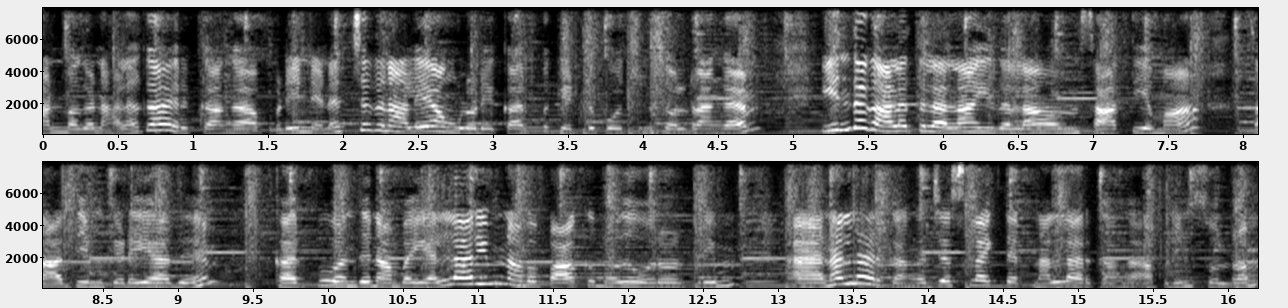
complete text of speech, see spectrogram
ஆண்மகன் அழகாக இருக்காங்க அப்படின்னு நினச்சதுனாலே அவங்களுடைய கற்பு கெட்டு போச்சுன்னு சொல்கிறாங்க இந்த காலத்துலலாம் இதெல்லாம் சாத்தியமா? சாத்தியம் கிடையாது. கற்பு வந்து நம்ம எல்லாரையும் நம்ம பார்க்கும்போது ஒரு ஒருத்தரையும் நல்லா இருக்காங்க ஜஸ்ட் லைக் தட் நல்லா இருக்காங்க அப்படின்னு சொல்கிறோம்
